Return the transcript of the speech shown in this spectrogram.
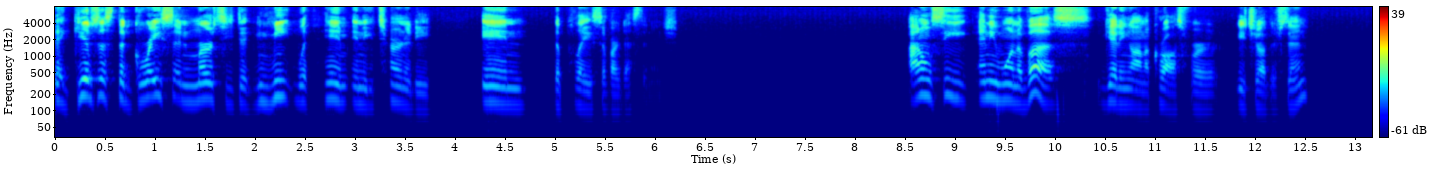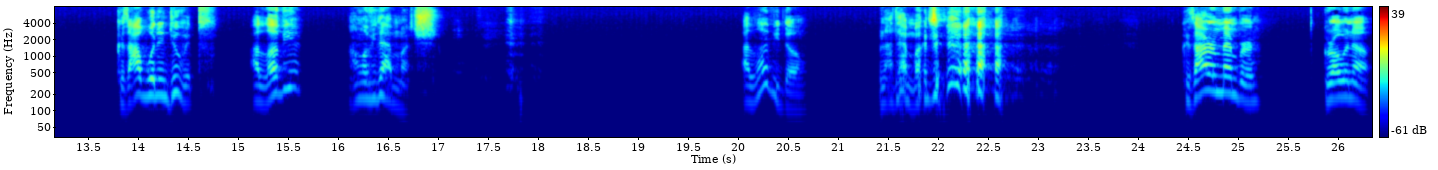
that gives us the grace and mercy to meet with him in eternity in the place of our destination. I don't see any one of us getting on a cross for each other's sin. Because I wouldn't do it. I love you. I don't love you that much. I love you though, not that much. Because I remember growing up,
